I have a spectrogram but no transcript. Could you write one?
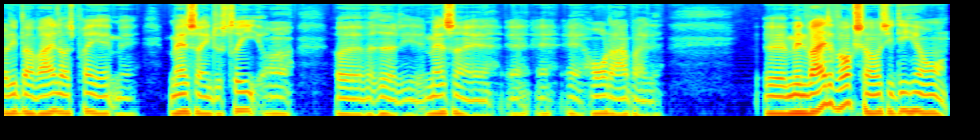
Og det bare Vejle også præg af med masser af industri og, og hvad hedder det, masser af, af, af, af hårdt arbejde. Øh, men Vejle vokser også i de her år.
